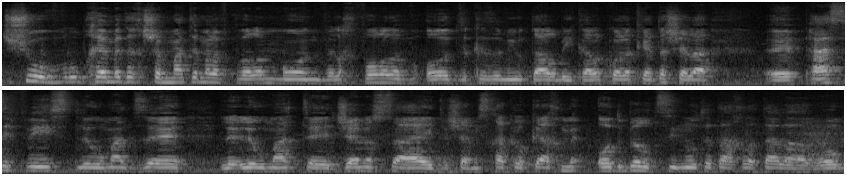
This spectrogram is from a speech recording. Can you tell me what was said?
שוב, רובכם בטח שמעתם עליו כבר המון, ולחפור עליו עוד זה כזה מיותר, בעיקר כל הקטע של ה pacifist לעומת זה, לעומת genocide, ושהמשחק לוקח מאוד ברצינות את ההחלטה להרוג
